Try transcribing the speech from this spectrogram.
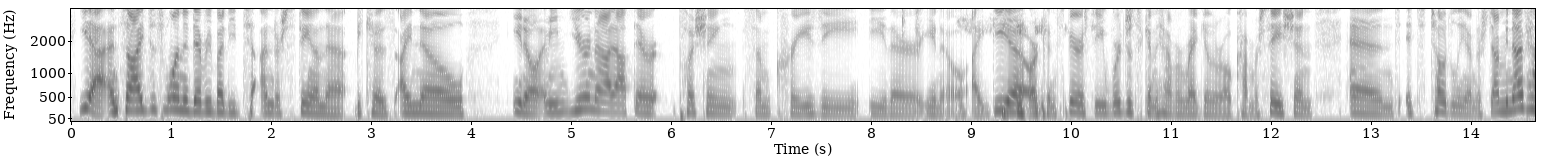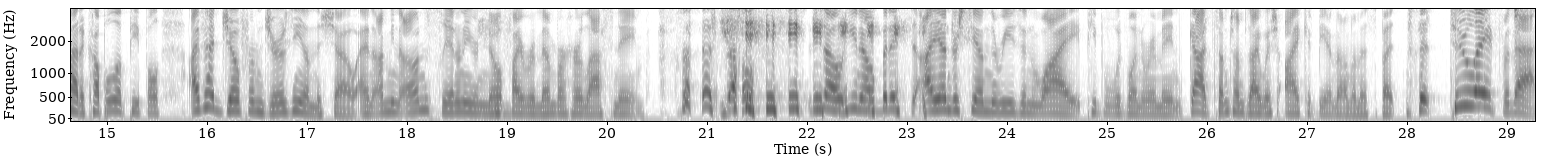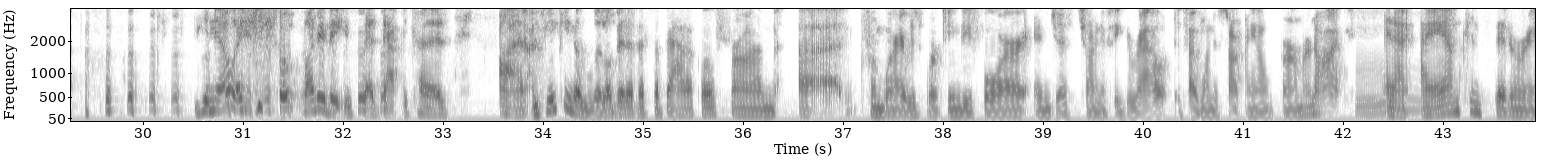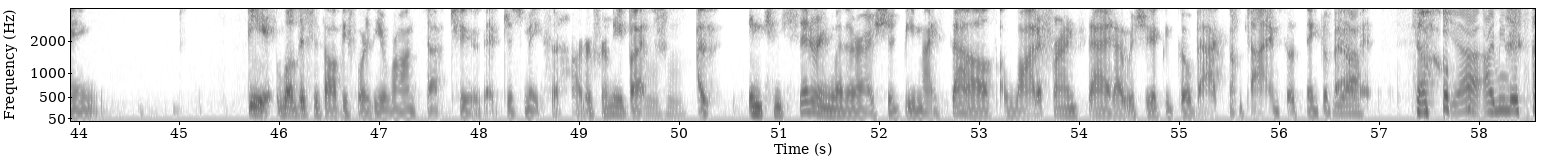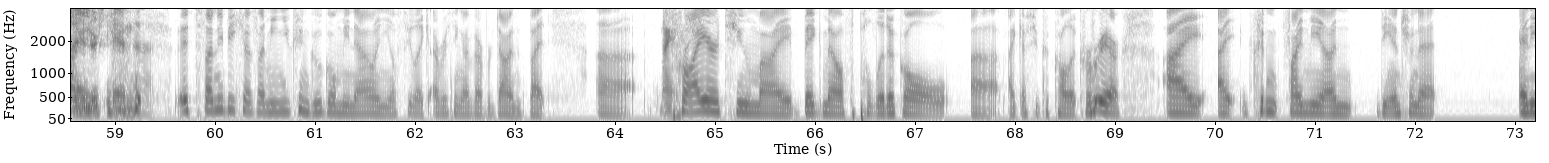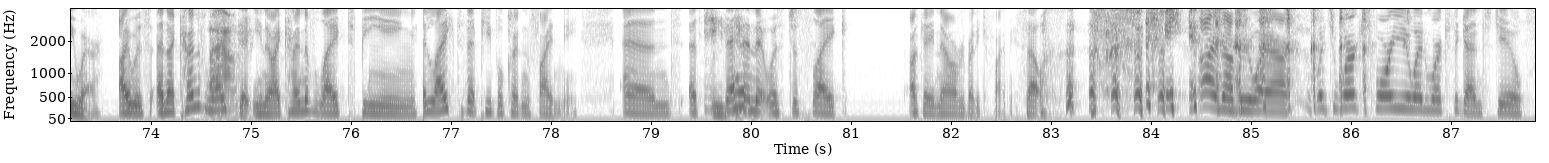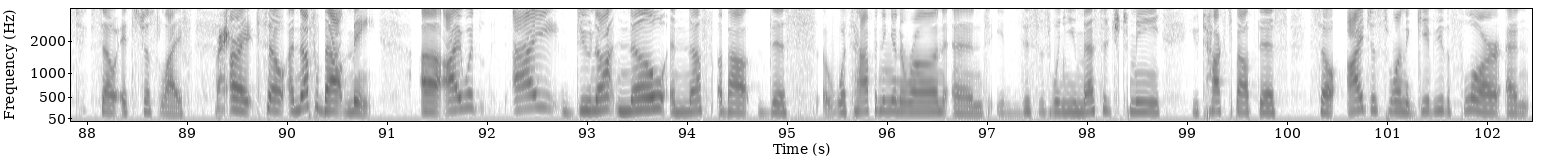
Yeah, and so I just wanted everybody to understand that because I know, you know, I mean, you're not out there pushing some crazy either, you know, idea or conspiracy. We're just going to have a regular old conversation and it's totally understand. I mean, I've had a couple of people. I've had Joe from Jersey on the show and I mean, honestly, I don't even know if I remember her last name. so so you know but it's i understand the reason why people would want to remain god sometimes i wish i could be anonymous but too late for that you know it's so funny that you said that because um, i'm taking a little bit of a sabbatical from uh, from where i was working before and just trying to figure out if i want to start my own firm or not and I, I am considering be well this is all before the iran stuff too that just makes it harder for me but mm-hmm. I, in considering whether i should be myself a lot of friends said i wish i could go back sometime so think about yeah. it so yeah i mean it's funny i understand that it's funny because i mean you can google me now and you'll see like everything i've ever done but uh, right. prior to my big mouth political uh, i guess you could call it career i i couldn't find me on the internet anywhere. I was, and I kind of wow. liked it. You know, I kind of liked being, I liked that people couldn't find me. And at, mm-hmm. then it was just like, okay, now everybody can find me. So I'm everywhere, which works for you and works against you. So it's just life. Right. All right. So enough about me. Uh, I would. I do not know enough about this, what's happening in Iran, and this is when you messaged me, you talked about this. So I just want to give you the floor and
